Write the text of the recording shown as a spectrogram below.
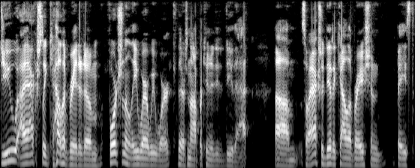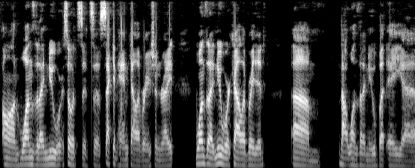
do. I actually calibrated them. Fortunately, where we work, there's an opportunity to do that. Um, so I actually did a calibration based on ones that I knew were. So it's it's a secondhand calibration, right? Ones that I knew were calibrated. Um, not ones that I knew, but a uh,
